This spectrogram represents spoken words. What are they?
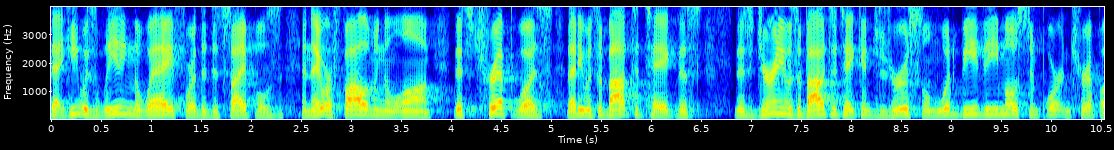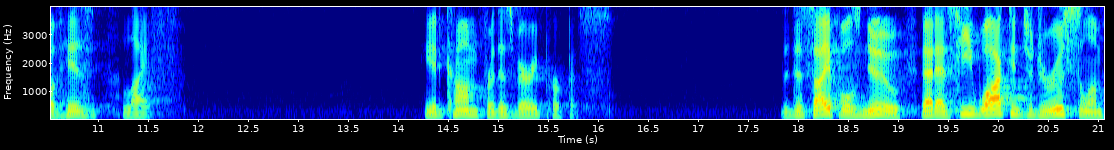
that he was leading the way for the disciples and they were following along. This trip was that he was about to take, this, this journey was about to take into Jerusalem, would be the most important trip of his life. He had come for this very purpose. The disciples knew that as he walked into Jerusalem,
